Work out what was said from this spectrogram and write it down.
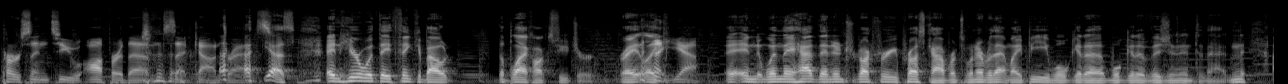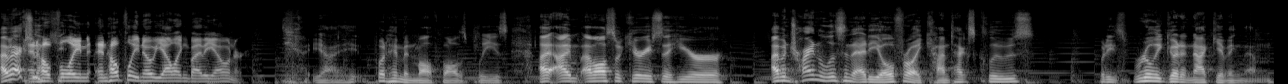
person to offer them said contracts. yes, and hear what they think about the Blackhawks' future, right? Like yeah. and when they have that introductory press conference, whenever that might be, we'll get a we'll get a vision into that. And I'm actually and hopefully and hopefully no yelling by the owner. yeah, put him in mothballs, please. I, I'm I'm also curious to hear. I've been trying to listen to Eddie O for like context clues, but he's really good at not giving them.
